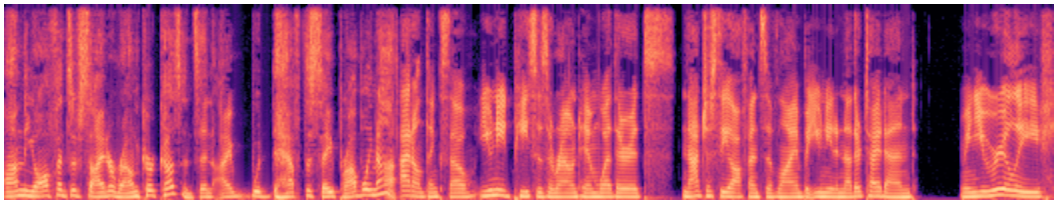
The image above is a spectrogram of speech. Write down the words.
on the offensive side around Kirk Cousins? And I would have to say probably not. I don't think so. You need pieces around him, whether it's not just the offensive line, but you need another tight end. I mean, you really,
